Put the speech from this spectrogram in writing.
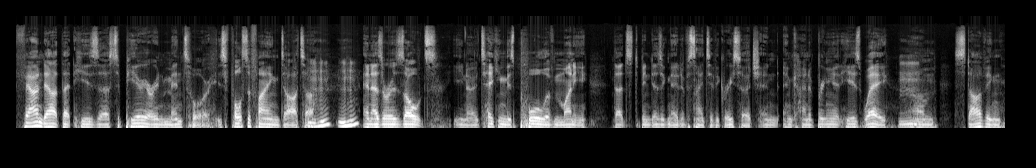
found out that his uh, superior and mentor is falsifying data, Mhm, mhm. and as a result, you know, taking this pool of money that's been designated for scientific research and, and kind of bringing it his way, Mm. um, starving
